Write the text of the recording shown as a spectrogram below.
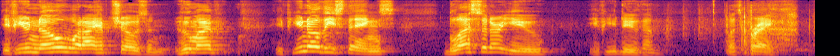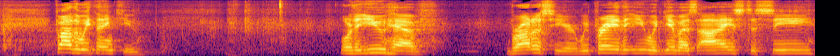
If you know what I have chosen, whom I've if you know these things, blessed are you if you do them. Let's pray. Father, we thank you. Lord, that you have brought us here. We pray that you would give us eyes to see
